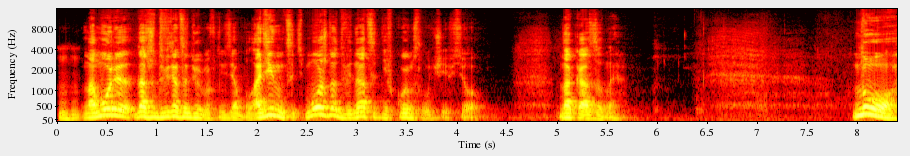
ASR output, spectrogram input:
Угу. На море даже 12 дюймов нельзя было. 11 можно, 12 ни в коем случае. Все. Наказаны. Но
